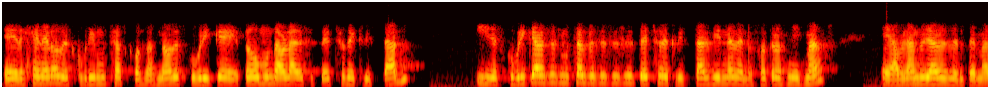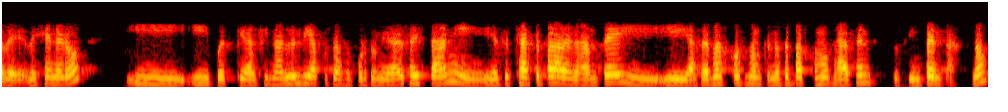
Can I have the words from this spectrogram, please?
eh, de género descubrí muchas cosas, ¿no? Descubrí que todo el mundo habla de ese techo de cristal y descubrí que a veces, muchas veces ese techo de cristal viene de nosotros mismas, eh, hablando ya desde el tema de, género, y, pues que al final del día pues las oportunidades ahí están y, es echarte para adelante y, y, hacer las cosas aunque no sepas cómo se hacen, pues intenta, ¿no?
